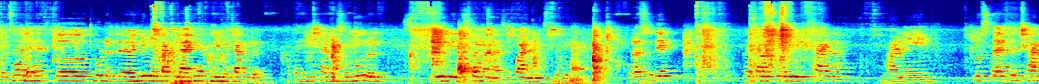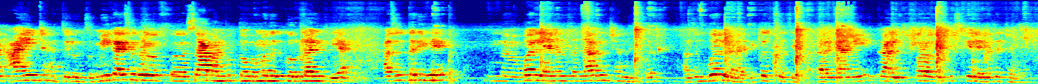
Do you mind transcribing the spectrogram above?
तर झालं ह्यात थोडं निमं टाकलं आणि ह्यात निमं टाकलं. आता हे छान असं मुरल दोन्ही समान असं पाणी असू ते. तर असू दे कसं मी सांगा. आणि मस्त असं छान आईंच्या हातचं लोणचं. मी काय सगळं सामान फक्त हो मदत करू लागली आहे. अजून तरी हे बनल्यानंतर अजून छान दिसतं. अजून बनलं नाही ते कच्चंच आहे. कारण की आम्ही काल परवा दिवशीच केलेलं ना त्याच्यामुळे.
